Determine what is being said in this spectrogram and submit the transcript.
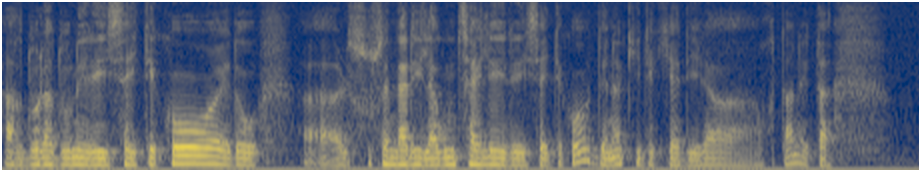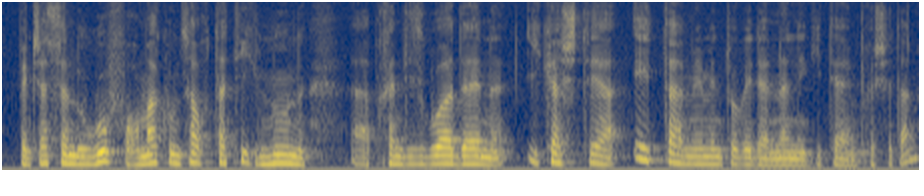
arduradun ere izaiteko edo uh, zuzendari laguntzaile ere izaiteko, denak idekia dira hortan eta pentsatzen dugu formakuntza hortatik nun aprendizgoa den ikastea eta memento bedean lan egitea enpresetan,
